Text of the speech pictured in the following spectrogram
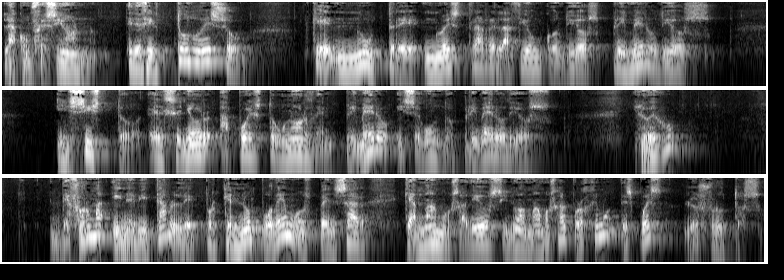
la confesión, es decir, todo eso que nutre nuestra relación con Dios, primero Dios. Insisto, el Señor ha puesto un orden, primero y segundo, primero Dios. Y luego, de forma inevitable, porque no podemos pensar que amamos a Dios si no amamos al prójimo, después los frutos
